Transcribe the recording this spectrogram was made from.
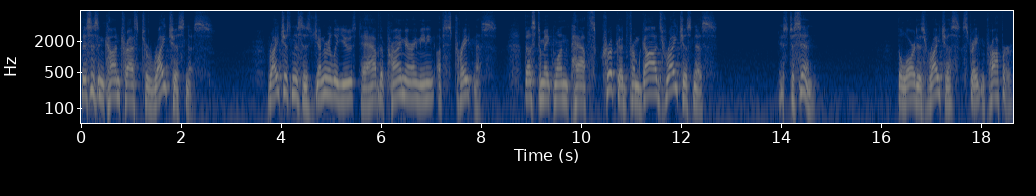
This is in contrast to righteousness Righteousness is generally used to have the primary meaning of straightness, thus, to make one paths crooked from God's righteousness is to sin. The Lord is righteous, straight, and proper.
